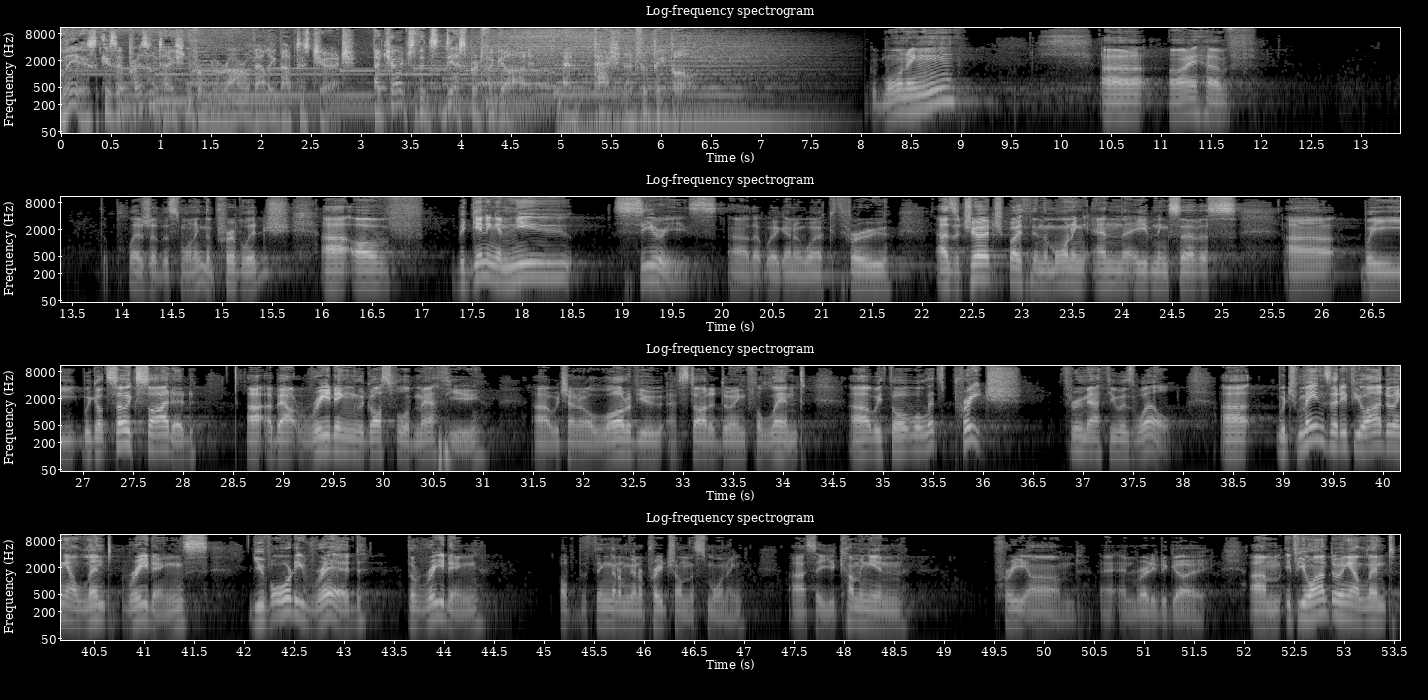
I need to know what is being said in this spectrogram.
This is a presentation from Narara Valley Baptist Church, a church that's desperate for God and passionate for people. Good morning. Uh, I have the pleasure this morning, the privilege uh, of beginning a new series uh, that we're going to work through as a church, both in the morning and the evening service. Uh, we, we got so excited uh, about reading the Gospel of Matthew, uh, which I know a lot of you have started doing for Lent, uh, we thought, well, let's preach through Matthew as well. Uh, which means that if you are doing our Lent readings, you've already read the reading of the thing that I'm going to preach on this morning. Uh, so you're coming in pre armed and ready to go. Um, if you aren't doing our Lent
